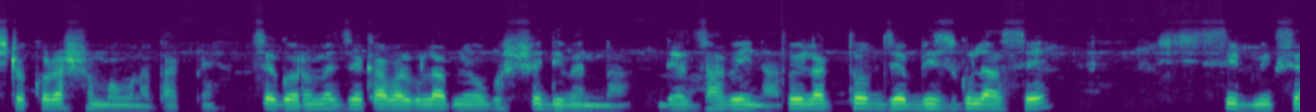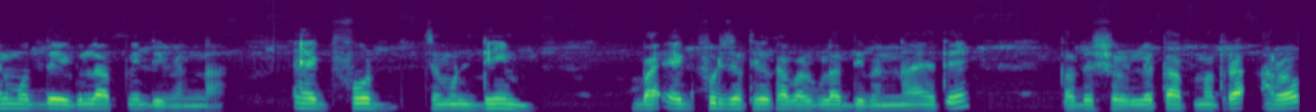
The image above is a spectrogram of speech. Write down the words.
স্টক করার সম্ভাবনা থাকবে। সে গরমে যে খাবারগুলো আপনি অবশ্যই দিবেন না দেওয়া যাবেই না। তৈলাক্ত যে বীজগুলো আছে সিড মিক্সের মধ্যে এগুলো আপনি দিবেন না। এগ ফুড যেমন ডিম বা এগ ফুড জাতীয় খাবারগুলো দিবেন না এতে তাদের শরীরে তাপমাত্রা আরও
